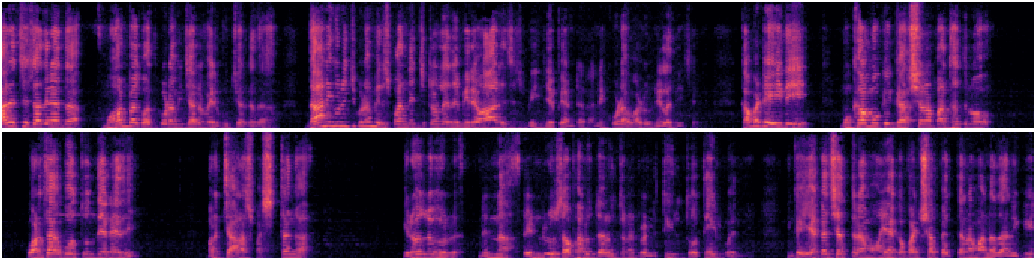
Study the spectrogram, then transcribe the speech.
ఆర్ఎస్ఎస్ అధినేత మోహన్ భగవత్ కూడా విచారం వెలిపుచ్చారు కదా. దాని గురించి కూడా మీరు స్పందించడం లేదా మీరేమో ఆర్ఎస్ఎస్ బీజేపీ అంటారు అని కూడా వాడు నిలదీశారు. కాబట్టి ఇది ముఖాముఖి ఘర్షణ పద్ధతిలో కొనసాగబోతుంది అనేది మనకు చాలా స్పష్టంగా ఈరోజు నిన్న రెండు సభలు జరుగుతున్నటువంటి తీరుతో తేలిపోయింది. ఇంకా ఏకఛత్రము ఏకపక్ష పెత్తనం అన్నదానికి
